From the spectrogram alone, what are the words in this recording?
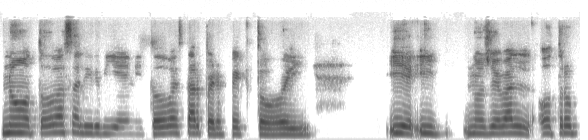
no, todo va a salir bien y todo va a estar perfecto y, y, y nos lleva al otro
